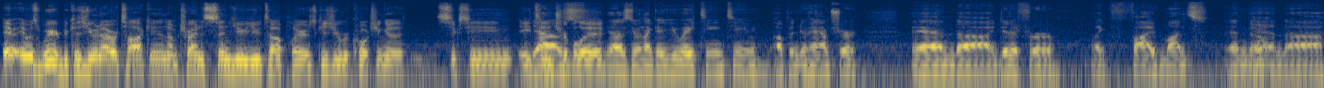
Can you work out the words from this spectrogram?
it, it was weird because you and I were talking. I'm trying to send you Utah players because you were coaching a 16, 18 yeah, was, AAA. Yeah, I was doing like a U18 team up in New Hampshire, and uh, I did it for like five months, and then uh,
